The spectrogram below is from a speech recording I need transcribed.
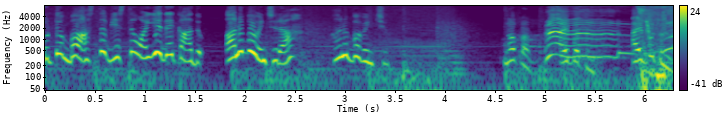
కుటుంబం అస్తవ్యస్తం అయ్యేదే కాదు. అనుభవించురా. అనుభవించు. నో ప్రాబ్లం అయిపోతుంది. అయిపోతుంది.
